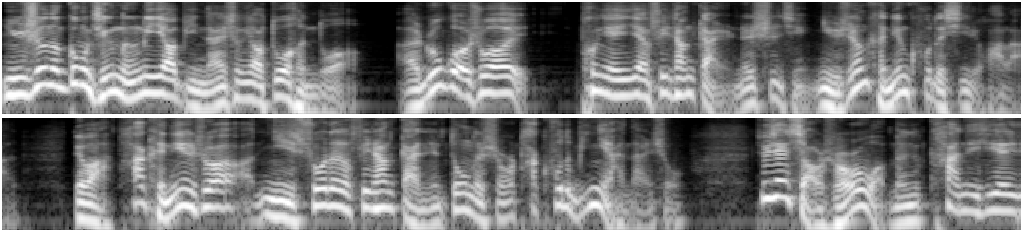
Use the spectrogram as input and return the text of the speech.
女生的共情能力要比男生要多很多啊。如果说碰见一件非常感人的事情，女生肯定哭得稀里哗啦的，对吧？她肯定说你说的非常感人动的时候，她哭得比你还难受。就像小时候我们看那些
